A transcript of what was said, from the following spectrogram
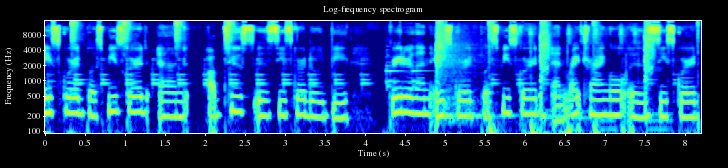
a squared plus b squared, and obtuse is c squared would be greater than a squared plus b squared, and right triangle is c squared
